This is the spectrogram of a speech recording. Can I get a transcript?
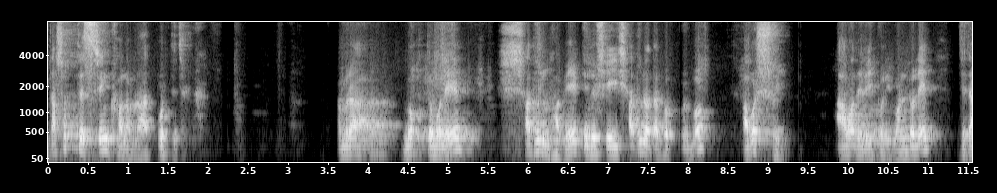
দাসত্বের শৃঙ্খল আমরা আর পড়তে চাই না। আমরা মুক্ত মনে স্বাধীনভাবে, কিন্তু সেই স্বাধীনতা ভোগ করব অবশ্যই আমাদের এই পরিমণ্ডলে, যেটা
